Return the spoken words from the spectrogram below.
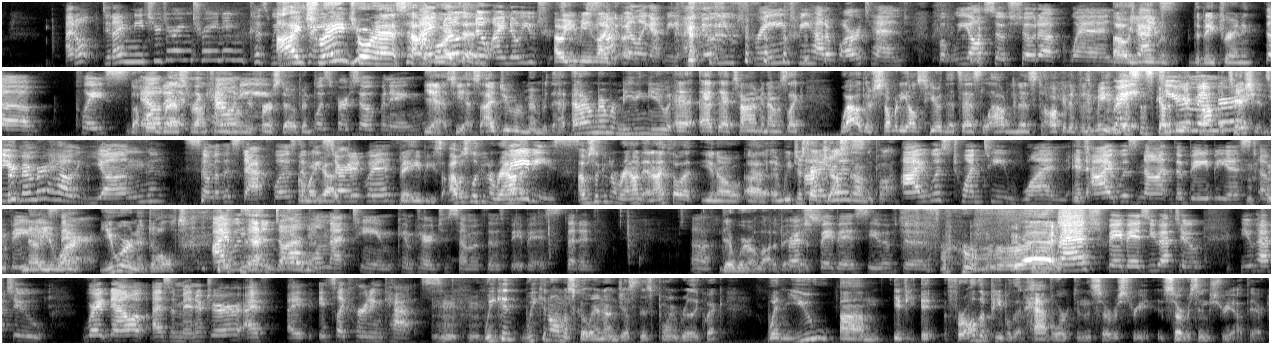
I don't. Did I meet you during training? Because we. were I training- trained your ass how to I know. bartend. No, I know you. Tra- Oh, you mean stop like, uh, yelling at me? I know you trained me how to bartend, but we also showed up when oh, you mean the big training? the place The whole out restaurant the training when we first opened? was first opening. Yes, yes, I do remember that. And I remember meeting you at, at that time, and I was like, wow, there's somebody else here that's as loud and as talkative as me. Right. This is going to be a competition. Do you remember how young some of the staff was Oh that my we God, started with? Babies. I was looking around. Babies. I was looking around, and I thought, you know, uh, and we just had I Justin was- on the pod. I was 21, and I was not the babiest of babies no, you weren't. You were an adult. I was an adult on that team compared to some of those babies that had. Uh, There were a lot of babies. fresh babies. babies, you have to. Fresh. Fresh babies, you have to. You have to. Right now, as a manager, I've. I, it's like herding cats. We can we can almost go in on just this point really quick when you um if you, it, for all the people that have worked in the service street service industry out there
